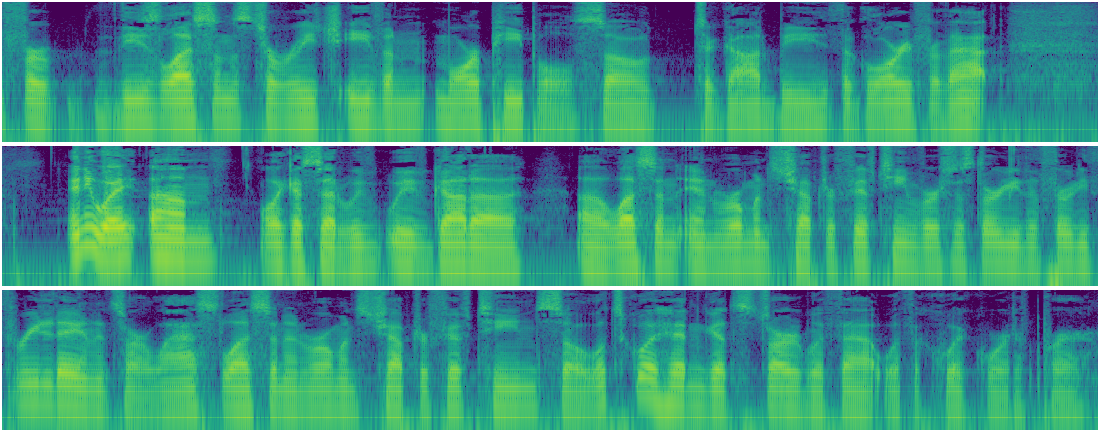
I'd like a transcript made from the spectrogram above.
for these lessons to reach even more people. So to God be the glory for that. Anyway, um, like I said, we've we've got a, a, lesson in Romans chapter 15, verses 30 to 33 today, and it's our last lesson in Romans chapter 15. So let's go ahead and get started with that with a quick word of prayer.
